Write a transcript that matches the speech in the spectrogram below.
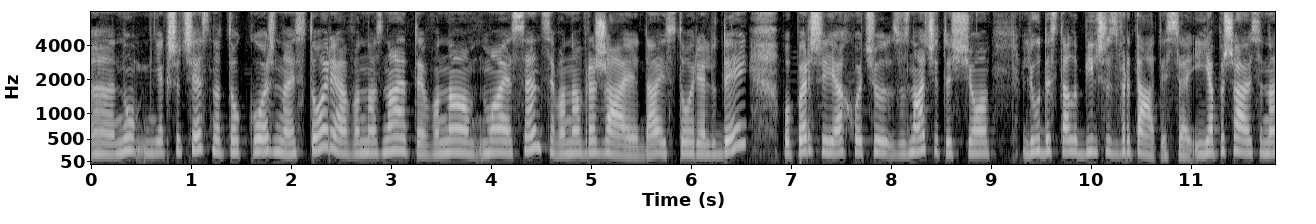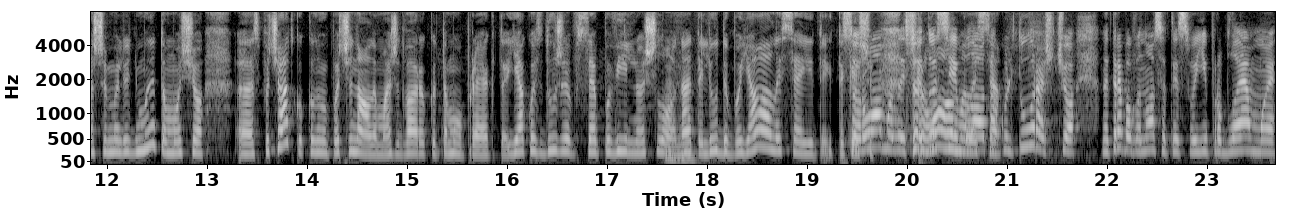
Е, Ну, якщо чесно, то кожна історія, вона знаєте, вона має сенс і вона вражає да, історія людей. По-перше, я хочу зазначити, що люди стали більше звертатися, і я пишаюся нашими людьми, тому що е, спочатку, коли ми починали майже два роки тому проект, якось дуже все повільно йшло. Мгм. Знаєте, люди боялися і та- таке. що- Соромилися, досі була та культура, що не треба виносити свої проблеми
